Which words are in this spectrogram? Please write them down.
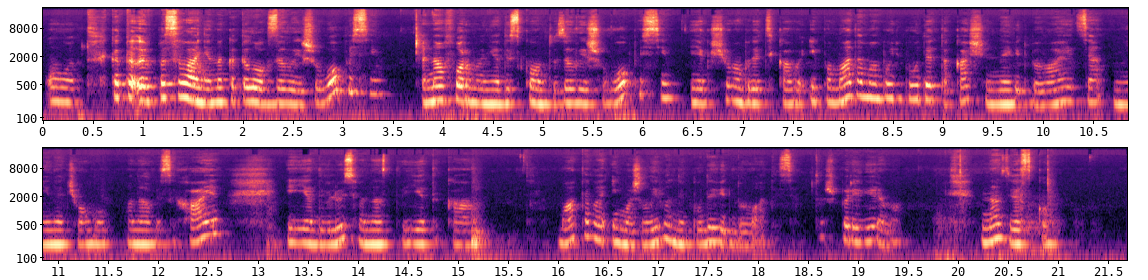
От, е, Посилання на каталог залишу в описі. На оформлення дисконту залишу в описі. Якщо вам буде цікаво, і помада, мабуть, буде така, що не відбивається ні на чому. Вона висихає, і я дивлюсь, вона стає така матова і, можливо, не буде відбиватися. Тож перевіримо. На зв'язку.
